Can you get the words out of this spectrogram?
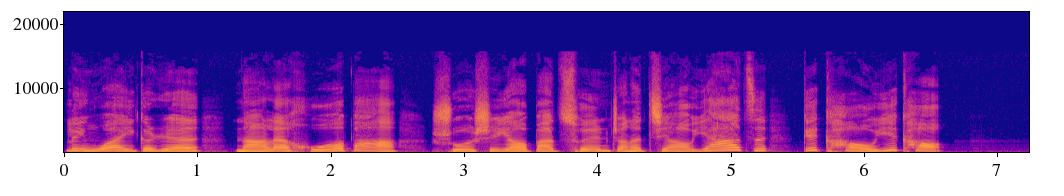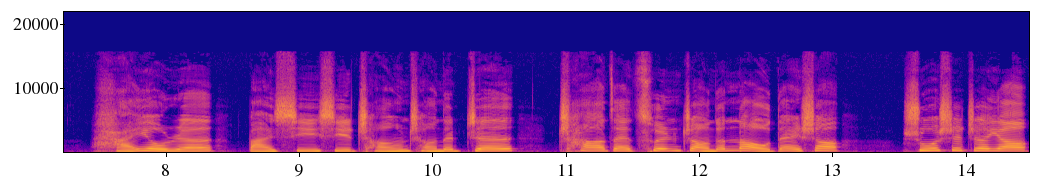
另外一个人拿来火把，说是要把村长的脚丫子给烤一烤。还有人把细细长长的针插在村长的脑袋上。说是这样，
